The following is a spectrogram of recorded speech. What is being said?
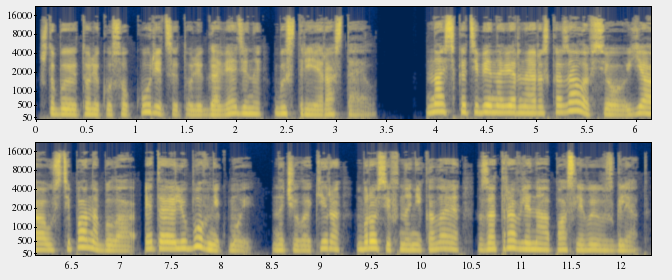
чтобы то ли кусок курицы, то ли говядины быстрее растаял. «Настя тебе, наверное, рассказала все. Я у Степана была. Это любовник мой», — начала Кира, бросив на Николая затравленно опасливый взгляд.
